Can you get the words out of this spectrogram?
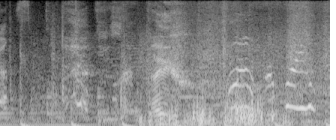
아휴. 아, 아빠 이거.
